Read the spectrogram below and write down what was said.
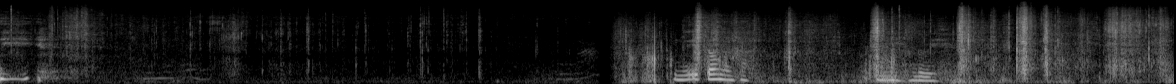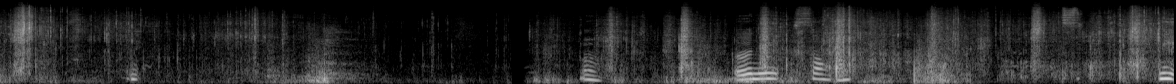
นี่ทีนี้อีกต้นนึงค่ะนี่เลย อืมเออ นี่สองอันนี่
